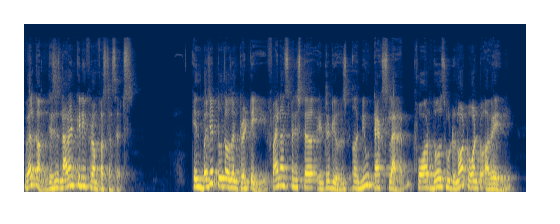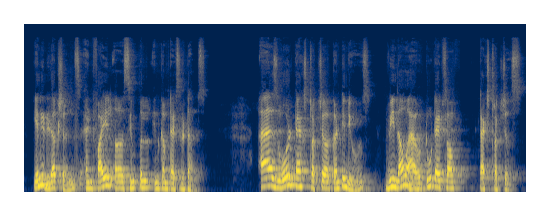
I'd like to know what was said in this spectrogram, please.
Welcome, this is Narayan Kini from First Assetz. In Budget 2020, Finance Minister introduced a new tax slab for those who do not want to avail any deductions and file a simple income tax returns. As old tax structure continues, we now have two types of tax structures.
